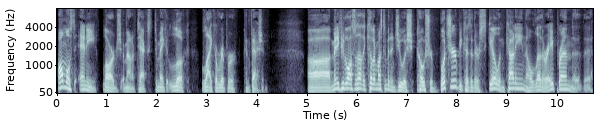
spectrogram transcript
almost any large amount of text to make it look like a Ripper confession. Uh, many people also thought the killer must have been a Jewish kosher butcher because of their skill in cutting, the whole leather apron, the the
